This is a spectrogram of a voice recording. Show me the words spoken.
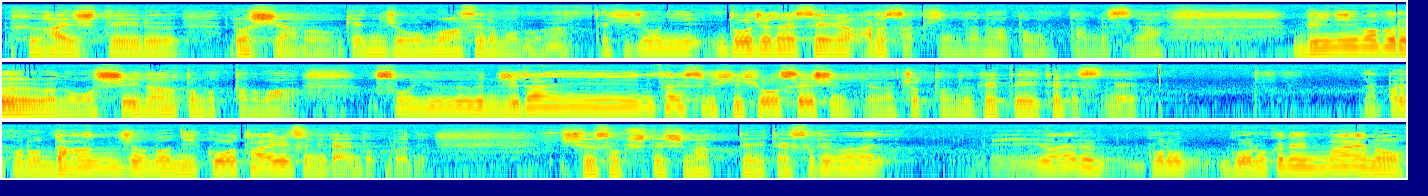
腐敗しているロシアの現状を思わせるものがあって非常に同時代性がある作品だなと思ったんですがビニーバブルの惜しいなと思ったのはそういう時代に対する批評精神というのはちょっと抜けていてですねやっぱりこの男女の二項対立みたいなところに収束してしまっていてそれはいわゆるこの56年前の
